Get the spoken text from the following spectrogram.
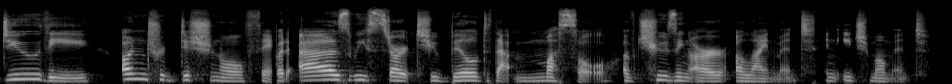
do the untraditional thing. But as we start to build that muscle of choosing our alignment in each moment,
